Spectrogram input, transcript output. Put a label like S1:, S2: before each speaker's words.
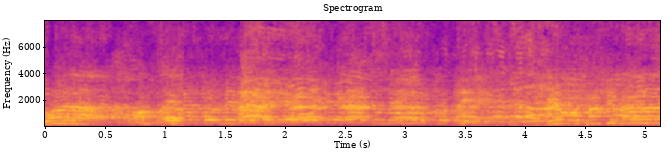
S1: কয়লা এবং কর্মী ভাইদের বসিয়ে শান্তি ভাইরা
